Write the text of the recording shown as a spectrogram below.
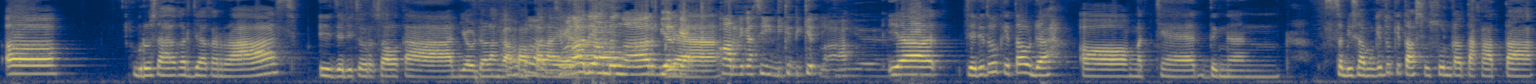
eh berusaha kerja keras ya jadi curcol kan ya udahlah nggak apa-apa lah ya Siapa tahu ada yang dengar biar Iya. kayak klarifikasi dikit-dikit lah. ya jadi tuh kita udah eh, ngechat dengan sebisa mungkin tuh kita susun kata-kata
